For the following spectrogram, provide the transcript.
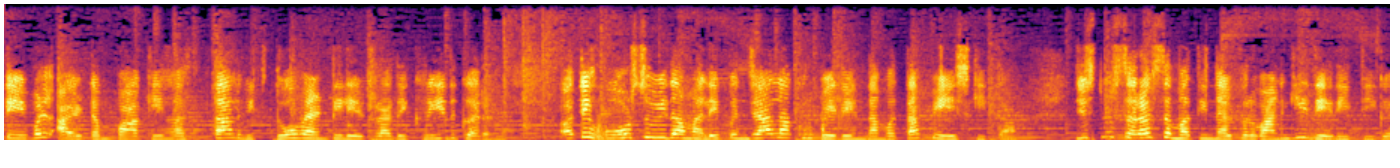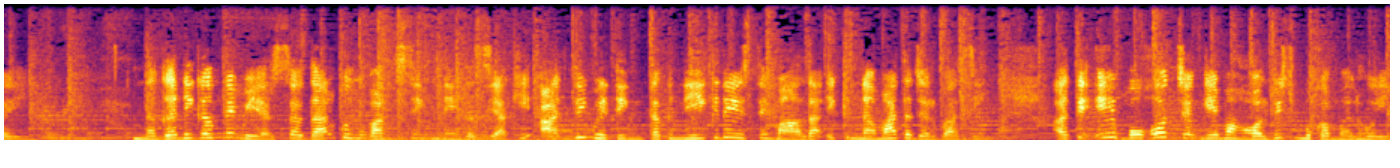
ਟੇਬਲ ਆਈਟਮ ਪਾ ਕੇ ਹਸਪਤਾਲ ਵਿੱਚ ਦੋ ਵੈਂਟੀਲੇਟਰਾਂ ਦੀ ਖਰੀਦ ਕਰਨ ਅਤੇ ਹੋਰ ਸੁਵਿਧਾਵਾਂ ਲਈ 50 ਲੱਖ ਰੁਪਏ ਦੇਣ ਦਾ ਮਤਾ ਪੇਸ਼ ਕੀਤਾ, ਜਿਸ ਨੂੰ ਸਰਵਸੰਮਤੀ ਨਾਲ ਪ੍ਰਵਾਨਗੀ ਦੇ ਦਿੱਤੀ ਗਈ। ਨਗਰ ਨਿਗਮ ਦੇ ਮੇਅਰ ਸਰਦਾਰ ਕੁਲਵੰਤ ਸਿੰਘ ਨੇ ਦੱਸਿਆ ਕਿ ਅੱਜ ਦੀ ਮੀਟਿੰਗ ਤਕਨੀਕ ਦੇ ਇਸਤੇਮਾਲ ਦਾ ਇੱਕ ਨਵਾਂ ਤਜਰਬਾ ਸੀ ਅਤੇ ਇਹ ਬਹੁਤ ਚੰਗੇ ਮਾਹੌਲ ਵਿੱਚ ਮੁਕੰਮਲ ਹੋਈ।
